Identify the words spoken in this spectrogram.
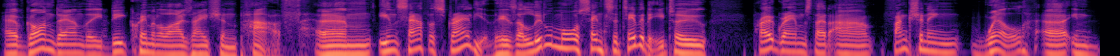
have gone down the decriminalisation path, um, in South Australia there's a little more sensitivity to programs that are functioning well uh, in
